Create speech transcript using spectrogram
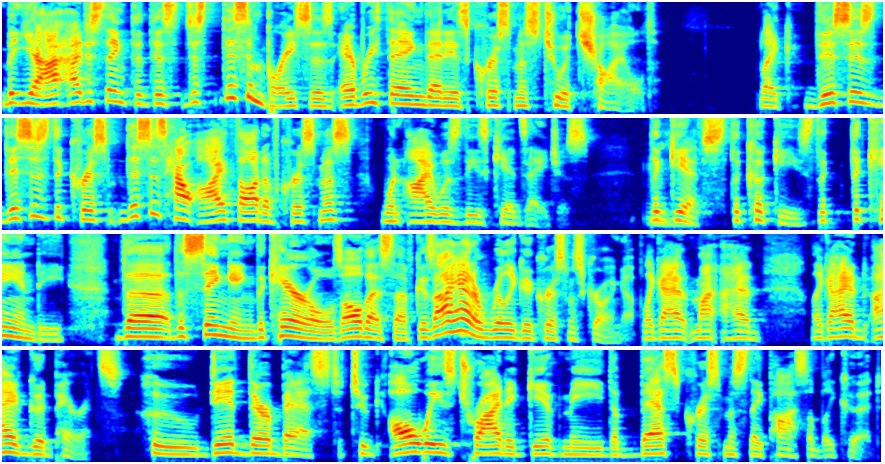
but yeah, I, I just think that this just this embraces everything that is Christmas to a child. Like this is this is the Christmas this is how I thought of Christmas when I was these kids' ages the Mhm. gifts, the cookies, the the candy, the the singing, the carols, all that stuff. Because I had a really good Christmas growing up. Like I had my I had like I had I had good parents who did their best to always try to give me the best Christmas they possibly could.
